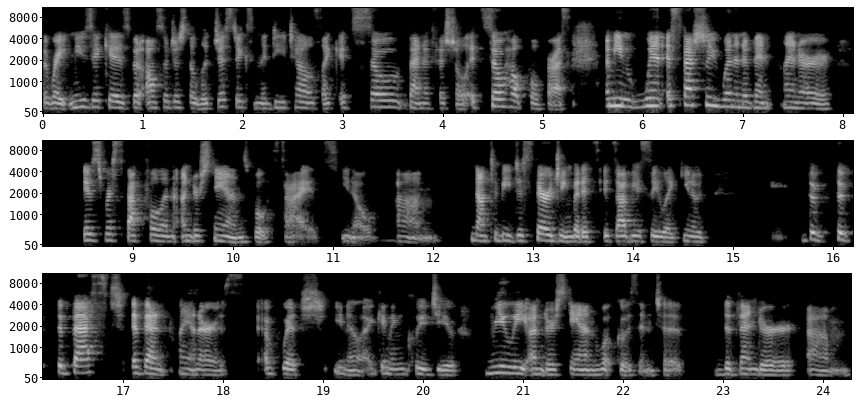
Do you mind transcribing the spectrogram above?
the right music is but also just the logistics and the details like it's so beneficial. It's so helpful for us. I mean when especially when an event planner is respectful and understands both sides you know um not to be disparaging but it's it's obviously like you know the the, the best event planners of which you know I can include you, really understand what goes into the vendor um,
